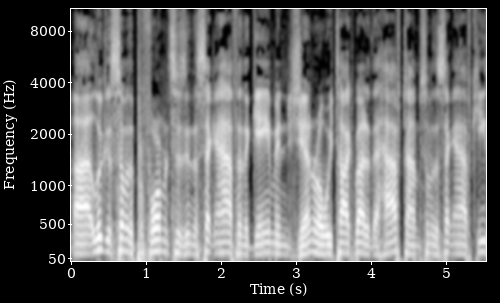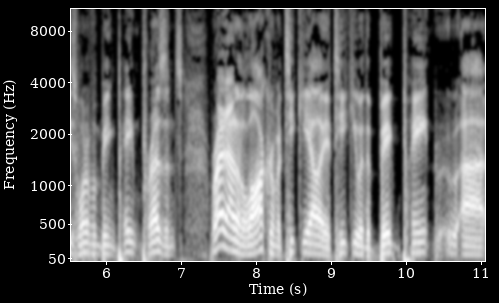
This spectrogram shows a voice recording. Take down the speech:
Uh, look at some of the performances in the second half of the game in general. We talked about at the halftime some of the second half keys. One of them being paint presence right out of the locker room. Atiki Ali Atiki with a big paint, uh,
